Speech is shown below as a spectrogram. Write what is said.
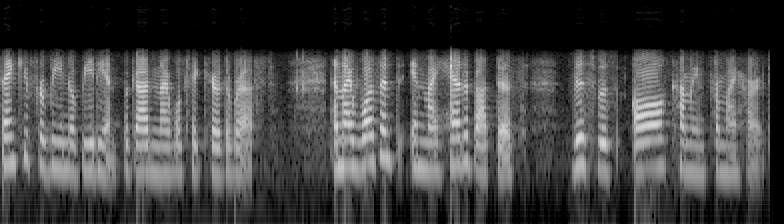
thank you for being obedient, but God and I will take care of the rest." And I wasn't in my head about this. This was all coming from my heart.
